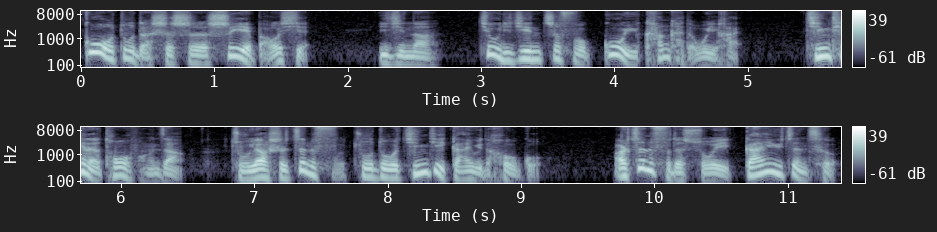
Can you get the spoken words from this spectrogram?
过度的实施失业保险，以及呢救济金支付过于慷慨的危害。今天的通货膨胀主要是政府诸多经济干预的后果。而政府的所谓干预政策，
